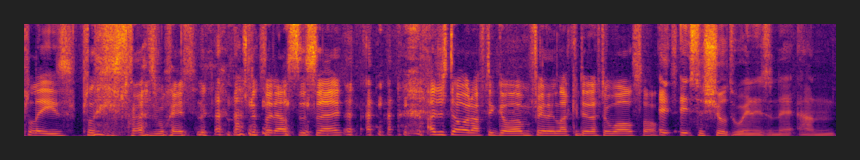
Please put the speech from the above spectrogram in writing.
Please, please let us win. I've nothing else to say. I just don't want to have to go home feeling like I did after Walsall. It, it's a should win, isn't it? And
